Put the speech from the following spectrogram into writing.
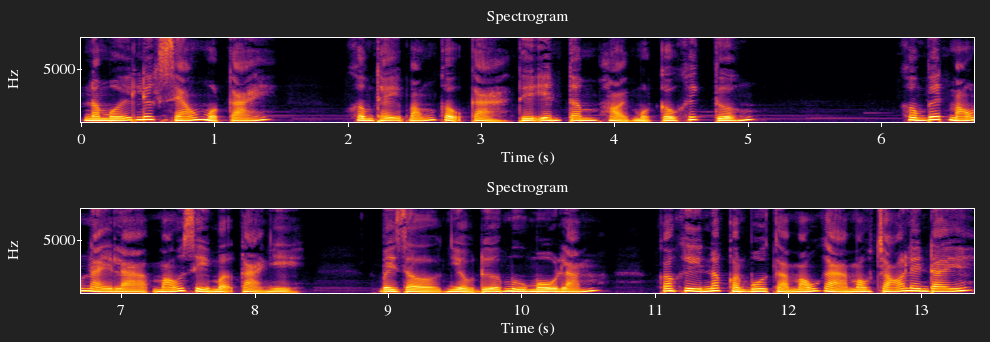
Nó mới liếc xéo một cái. Không thấy bóng cậu cả thì yên tâm hỏi một câu khích tướng. Không biết máu này là máu gì mợ cả nhỉ? Bây giờ nhiều đứa mưu mô lắm. Có khi nó còn bôi cả máu gà máu chó lên đây ấy.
